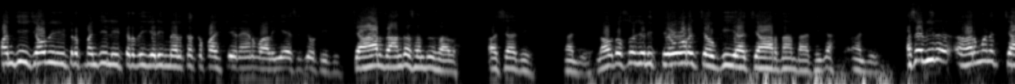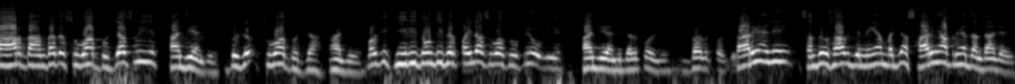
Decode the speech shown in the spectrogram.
25 24 ਲੀਟਰ 25 ਲੀਟਰ ਦੀ ਜਿਹੜੀ ਮਿਲਕ ਕਪੈਸਿਟੀ ਰਹਿਣ ਵਾਲੀ ਹੈ ਇਸ ਝੋਟੀ ਦੀ। ਚਾਰ ਦੰਦ ਆ ਸੰਧੂ ਸਾਹਿਬ। ਅੱਛਾ ਜੀ। ਹਾਂਜੀ। ਲਓ ਦੋਸਤੋ ਜਿਹੜੀ ਪਿਓਰ ਚੌਗੀ ਆ ਚਾਰ ਦੰਦ ਆ ਠੀਕ ਆ? ਹਾਂਜੀ। ਅੱਛਾ ਵੀਰ ਹਰਮਨ ਚਾਰ ਦੰਦ ਆ ਤੇ ਸੂਆ ਦੂਜਾ ਸੂਈ ਹੈ? ਹਾਂਜੀ ਹਾਂਜੀ। ਦੂਜਾ ਸੂਆ ਦੂਜਾ। ਹਾਂਜੀ। ਬਲਕਿ ਖੀਰੀ ਦੋਂਦੀ ਫਿਰ ਪਹਿਲਾ ਸੂਆ ਸੂਪੀ ਹੋ ਗਈ ਹੈ। ਹਾਂਜੀ ਹਾਂਜੀ ਬਿਲਕੁਲ ਜੀ। ਬਿਲਕੁਲ ਜੀ। ਸਾਰੀਆਂ ਜੀ ਸੰਧੂ ਸਾਹਿਬ ਜਿੰਨੀਆਂ ਮੱਝਾਂ ਸਾਰੀਆਂ ਆਪਣੀਆਂ ਦੰਦਾਂ 'ਚ ਆ ਜੀ।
